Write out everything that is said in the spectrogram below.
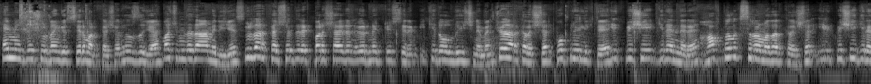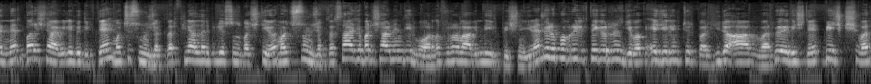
Hemen size şuradan göstereyim arkadaşlar hızlıca. Maçımıza devam edeceğiz. Burada arkadaşlar direkt Barış abi'den örnek göstereyim. 2 olduğu için hemen. Şöyle arkadaşlar bu birlikte ilk 5'e girenlere haftalık sıralamada arkadaşlar ilk 5'e girenler Barış abiyle birlikte maçı sunacaklar. Finaller biliyorsunuz başlıyor. Maçı sunacaklar. Sadece Barış abinin değil bu arada. Vural abinin de ilk 5'ine giren. Şöyle bu birlikte gördüğünüz gibi bak Ecelin Türk var. Hido abi var. Böyle işte 5 kişi var.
